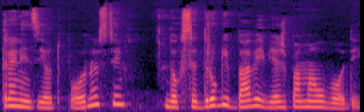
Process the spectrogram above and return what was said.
treninzi otpornosti, dok se drugi bavi vježbama u vodi.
